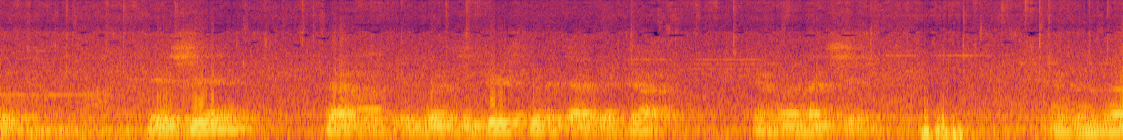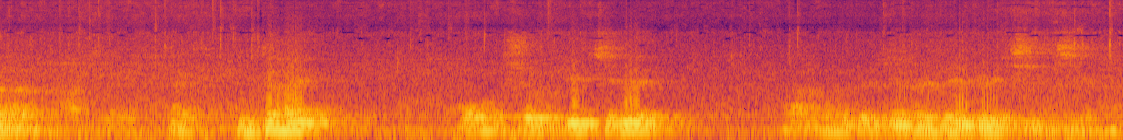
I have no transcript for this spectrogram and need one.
হোক এসে তারপর একবার জিজ্ঞেস করে যাবে এটা কেমন আছে? কেননা কোথায় কোন স্বর্গে ছিলেন? আমাদের জন্য নেবে এসেছে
